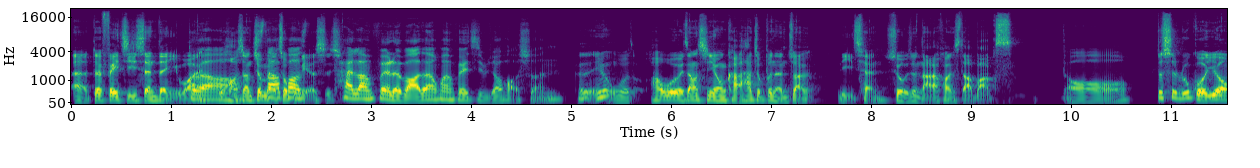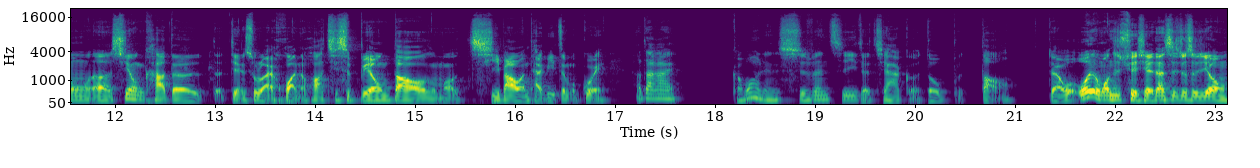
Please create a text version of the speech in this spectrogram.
呃，对飞机升等以外，我好像就没有做过别的事情。太浪费了吧？但换飞机比较划算。可是因为我啊，我有一张信用卡，它就不能转里程，所以我就拿来换 Starbucks。哦，就是如果用呃信用卡的的点数来换的话，其实不用到什么七八万台币这么贵，它大概搞不好连十分之一的价格都不到。对啊，我我也忘记确切，但是就是用。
